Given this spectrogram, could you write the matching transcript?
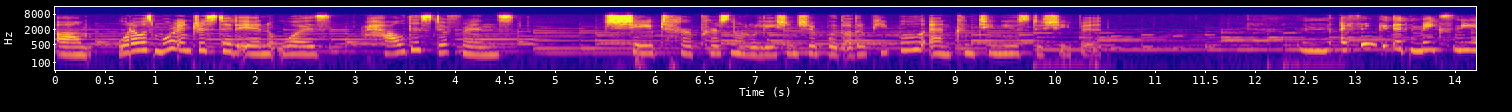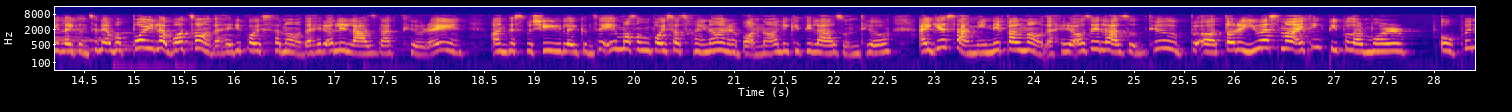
Um, what I was more interested in was how this difference shaped her personal relationship with other people and continues to shape it. आई थिङ्क इट मेक्स मी लाइक हुन्छ नि अब पहिला बच्चा हुँदाखेरि पैसा नहुँदाखेरि अलि लाज लाग्थ्यो है अनि त्यसपछि लाइक हुन्छ ए मसँग पैसा छैन भनेर भन्न अलिकति लाज हुन्थ्यो आई गेस हामी नेपालमा हुँदाखेरि अझै लाज हुन्थ्यो तर युएसमा आई थिङ्क पिपल आर मोर open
